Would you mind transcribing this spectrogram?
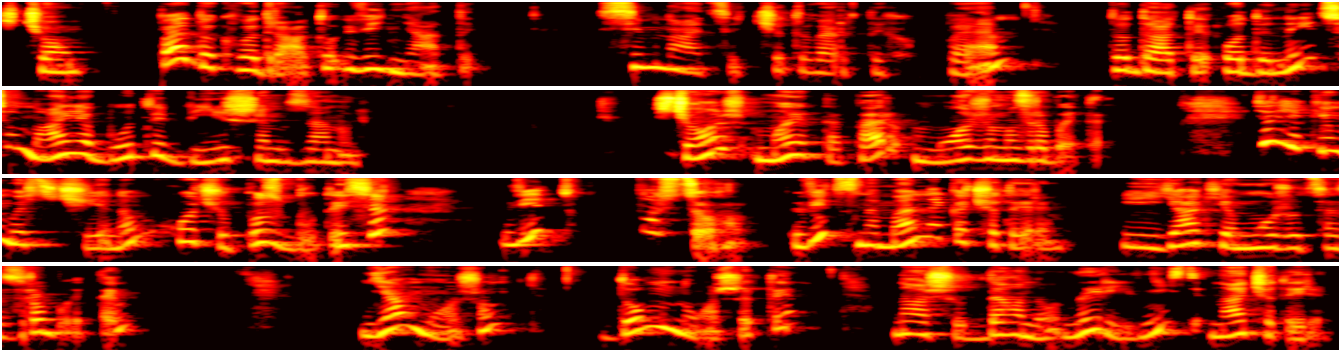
що p до квадрату відняти 17 четвертих p, додати одиницю має бути більшим за 0. Що ж ми тепер можемо зробити? Я якимось чином хочу позбутися від ось цього, від знаменника 4. І як я можу це зробити? Я можу домножити нашу дану нерівність на 4.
